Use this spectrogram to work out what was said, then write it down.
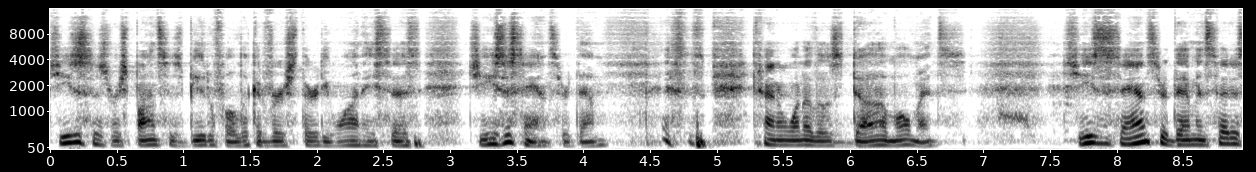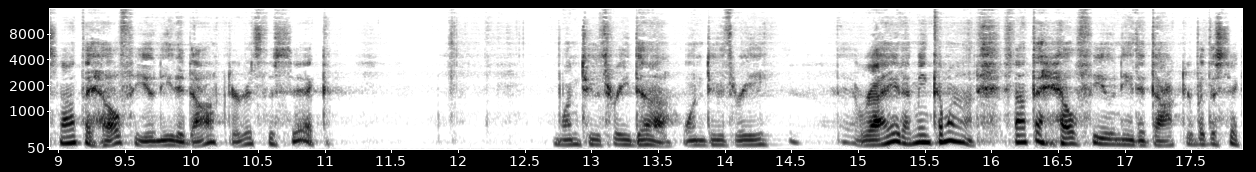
Jesus' response is beautiful. Look at verse 31. He says, Jesus answered them. This is kind of one of those duh moments. Jesus answered them and said, It's not the healthy who need a doctor, it's the sick. One, two, three, duh. One, two, three, right? I mean, come on. It's not the healthy who need a doctor, but the sick.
